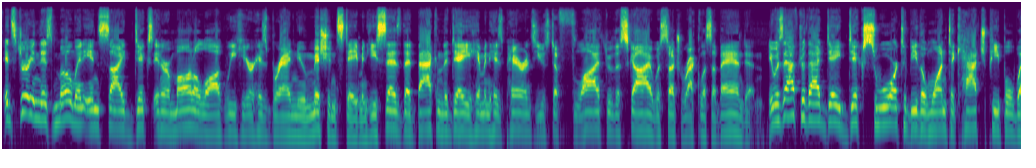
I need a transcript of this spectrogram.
It's during this moment inside Dick's inner monologue we hear his brand new mission statement. He says that back in the day, him and his parents used to fly through the sky with such reckless abandon. It was after that day Dick swore to be the one to catch people when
